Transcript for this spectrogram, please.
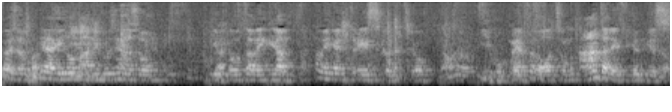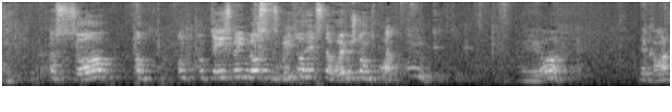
Also, Herr Edelmann, ich muss Ihnen sagen, ich habe gerade ein wenig, ein wenig Stress gehabt. Ja. Ich habe meine Frau zum Anderle führen müssen. Ach so. Und, und, und deswegen lassen sie mich da jetzt eine halbe Stunde warten. Ja, dann kann,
